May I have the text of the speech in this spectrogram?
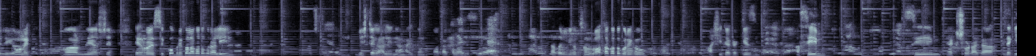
এদিকে অনেক নিয়ে আসছে। এখানে রয়েছে কবরি কলা কত করে হালি? বিশ টাকা হালি না? একদম পাকা কলা তাতে বিক্রি করতেছেন লতা কত করে গো? আশি টাকা কেজি। আর সিম? সিম একশো টাকা। এটা কি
